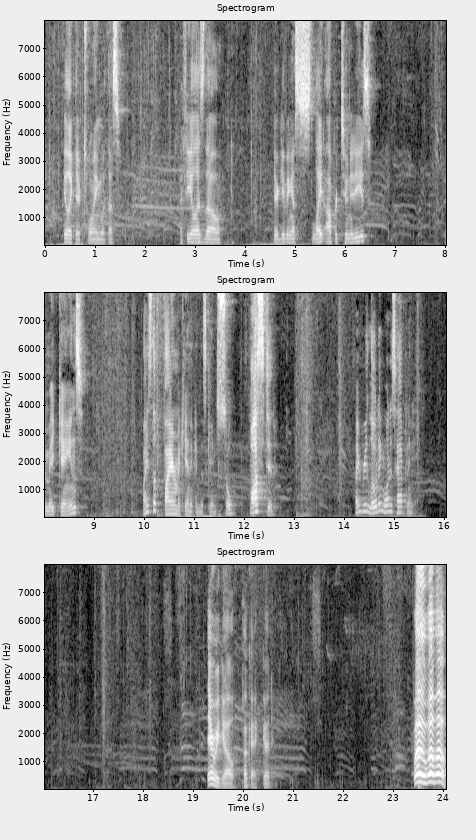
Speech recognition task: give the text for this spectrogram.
I feel like they're toying with us. I feel as though they're giving us slight opportunities to make gains. Why is the fire mechanic in this game so busted? Am I reloading? What is happening? There we go. Okay, good. Whoa, whoa, whoa!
